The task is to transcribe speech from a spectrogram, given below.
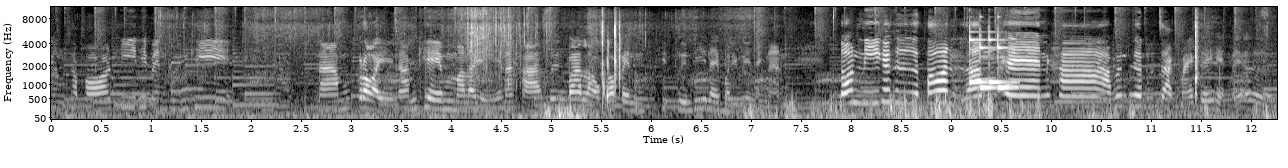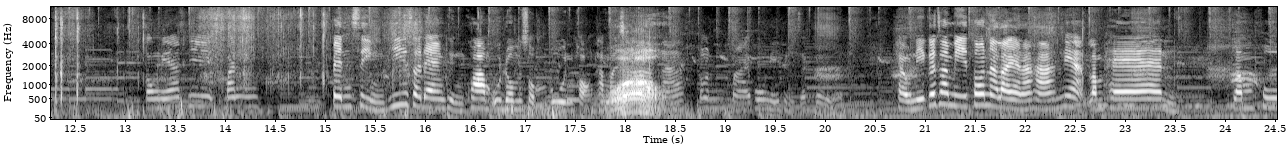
มีเฉพาะที่ที่เป็นพื้นที่น้ำกร่อยน้ำเค็มอะไรอย่างนี้ยนะคะ ซึ่งบ้านเราก็เป็นพื้นที่ในบริเวณอย่างนั้น ต้นนี้ก็คือต้นลำแพนค่ะ เพื่อนๆรู้จักไหมเคยเห็นไหมเอ่ยตรงเนี้ยที่มันเป็นสิ่งที่แสดงถึงความอุดมสมบูรณ์ของธรรมชาตินะ ต้นไม้พวกนี้ถึงจะเกิด แถวนี้ก็จะมีต้นอะไรอะนะคะ เนี่ยลำแพนลำพู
